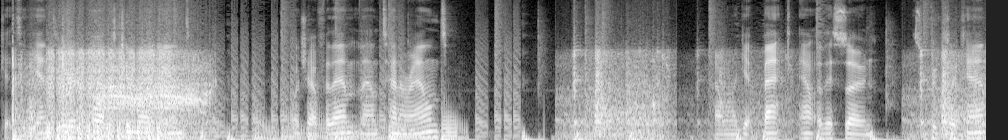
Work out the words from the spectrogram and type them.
Get to the end here. Oh, there's two more at the end. Watch out for them. Now turn around. To get back out of this zone as quick as I can.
